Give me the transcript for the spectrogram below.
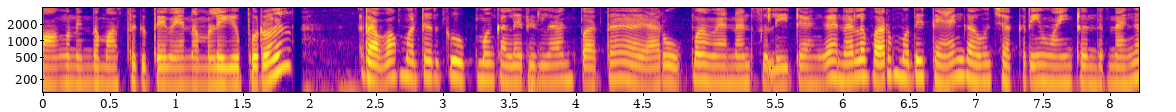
வாங்கணும் இந்த மாதத்துக்கு தேவையான மளிகை பொருள் ரவா மட்டும் இருக்குது உப்புமா கலரிடலான்னு பார்த்தா யாரும் உப்புமா வேணான்னு சொல்லிட்டாங்க. அதனால் வரும்போதே தேங்காவும் சர்க்கரையும் வாங்கிட்டு வந்துருந்தாங்க.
